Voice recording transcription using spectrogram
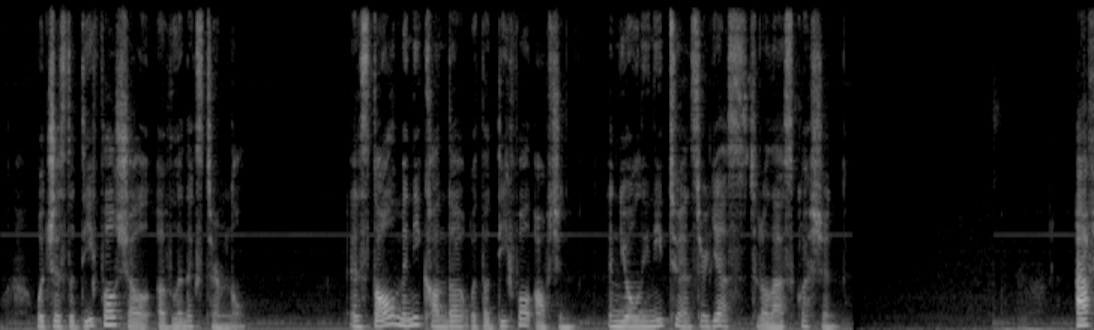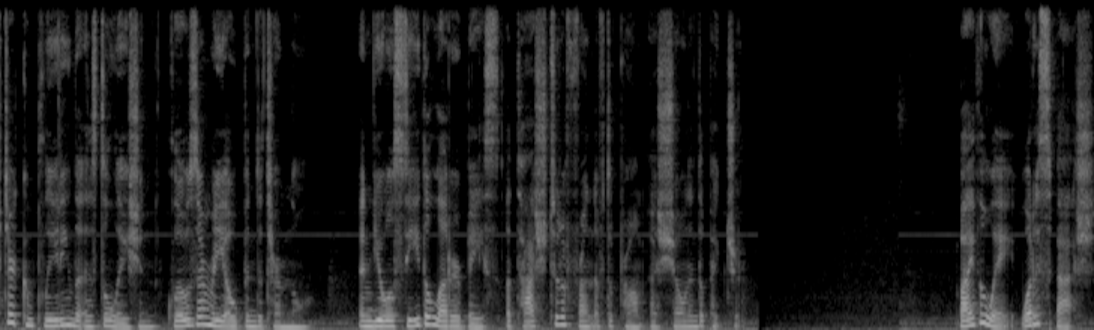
which is the default shell of Linux terminal. Install Miniconda with the default option, and you only need to answer yes to the last question. After completing the installation, close and reopen the terminal, and you will see the letter base attached to the front of the prompt as shown in the picture. By the way, what is Bash?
